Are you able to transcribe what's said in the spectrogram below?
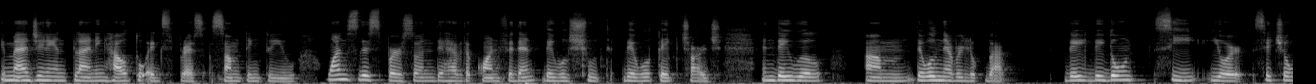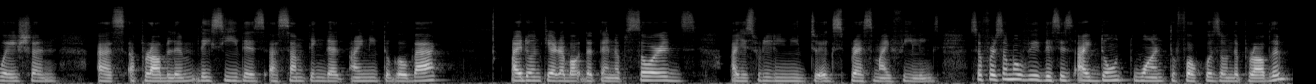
imagining and planning how to express something to you. Once this person, they have the confidence, they will shoot, they will take charge, and they will um, they will never look back. They, they don't see your situation as a problem. They see this as something that I need to go back I don't care about the Ten of Swords. I just really need to express my feelings. So for some of you, this is I don't want to focus on the problem.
